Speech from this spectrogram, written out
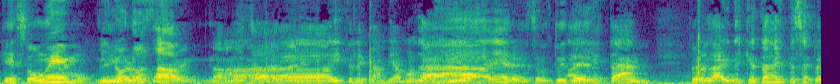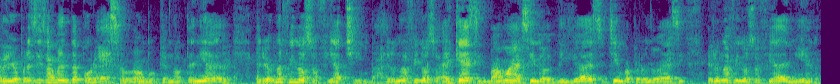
que son emo y Sí. no lo saben. No lo saben. Ay, te les cambiamos la Ah, vida. mira, eso es un Ahí Twitter. están. Pero la vaina es que esta gente se perdió precisamente por eso, ¿no? porque no tenía. Era una filosofía chimba. Era una filosofía. Hay que decir, vamos a decirlo, diga decir chimba, pero lo voy a decir. Era una filosofía de mierda.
